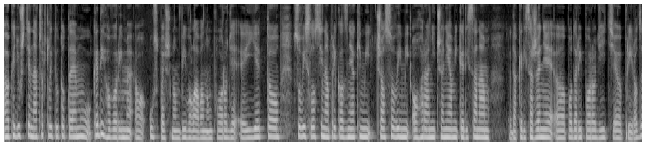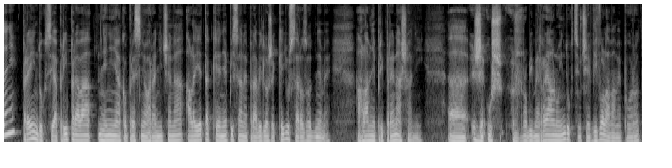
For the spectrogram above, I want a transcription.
Keď už ste načrtli túto tému, kedy hovoríme o úspešnom vyvolávanom pôrode? Je to v súvislosti napríklad s nejakými časovými ohraničeniami, kedy sa nám teda kedy sa žene e, podarí porodiť e, prirodzene? Preindukcia, príprava není nejako presne ohraničená, ale je také nepísané pravidlo, že keď už sa rozhodneme a hlavne pri prenášaní, e, že už robíme reálnu indukciu, čiže vyvolávame pôrod,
